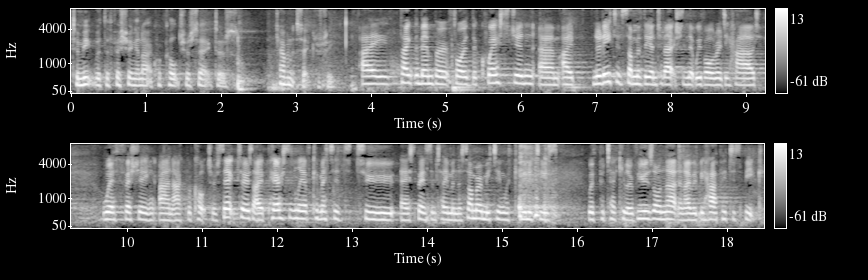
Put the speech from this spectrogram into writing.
to meet with the fishing and aquaculture sectors? Cabinet Secretary. I thank the member for the question. Um, I narrated some of the interaction that we've already had with fishing and aquaculture sectors. I personally have committed to uh, spend some time in the summer meeting with communities with particular views on that, and I would be happy to speak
